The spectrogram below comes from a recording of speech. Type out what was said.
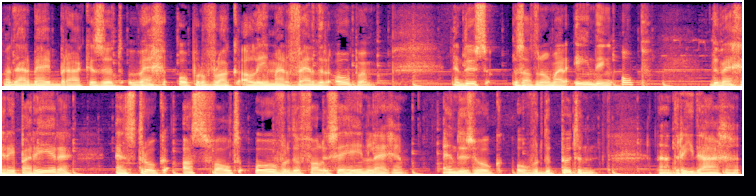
maar daarbij braken ze het wegoppervlak alleen maar verder open. En dus zat er nog maar één ding op: de weg repareren en stroken asfalt over de fallussen heen leggen. En dus ook over de putten. Na drie dagen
